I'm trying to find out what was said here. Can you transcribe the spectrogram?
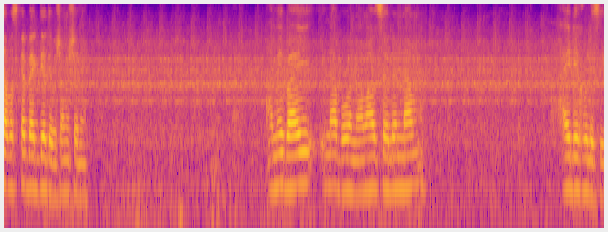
সাবস্ক্রাইব ব্যাক দিয়ে দেবো, সমস্যা নেই। আমি ভাই না বোন, আমার ছেলের নাম আইডি খুলেছি।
